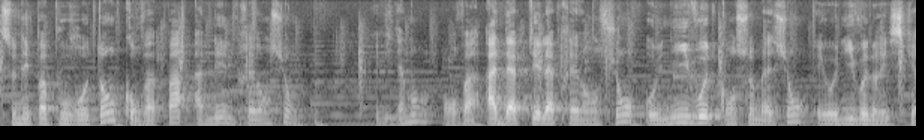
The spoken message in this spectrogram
Ce n'est pas pour autant qu'on ne va pas amener une prévention. Évidemment, on va adapter la prévention au niveau de consommation et au niveau de risque.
